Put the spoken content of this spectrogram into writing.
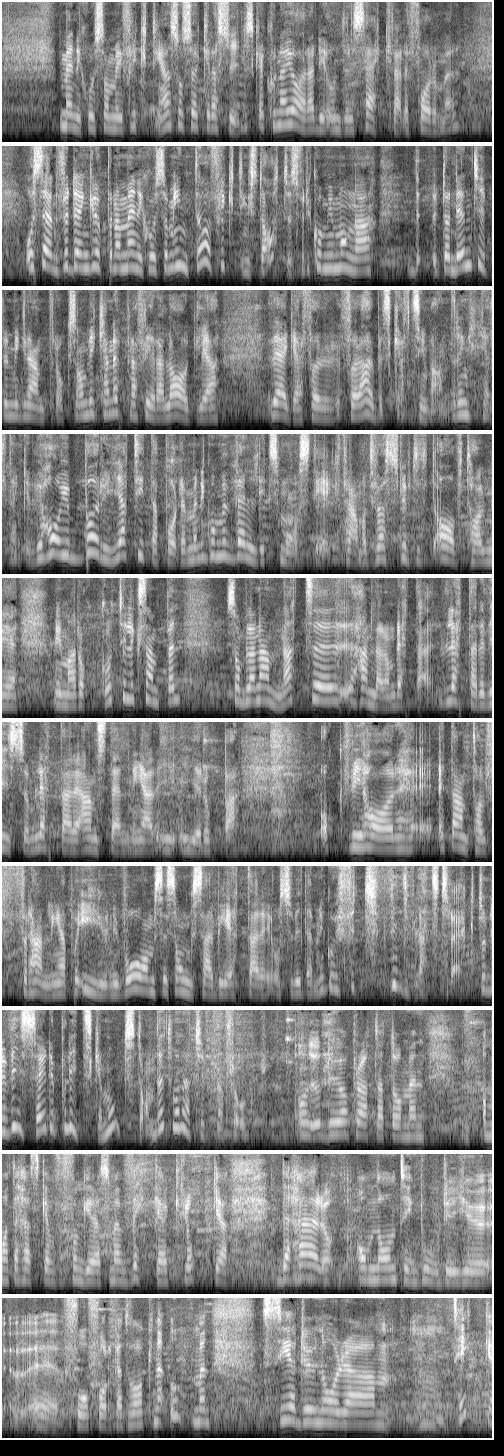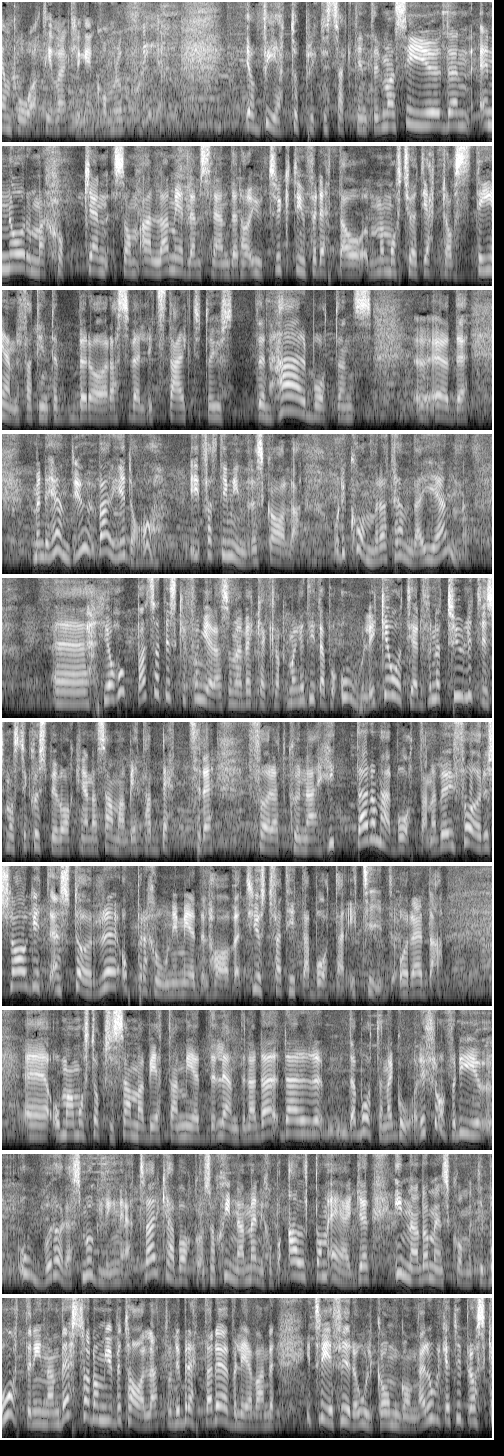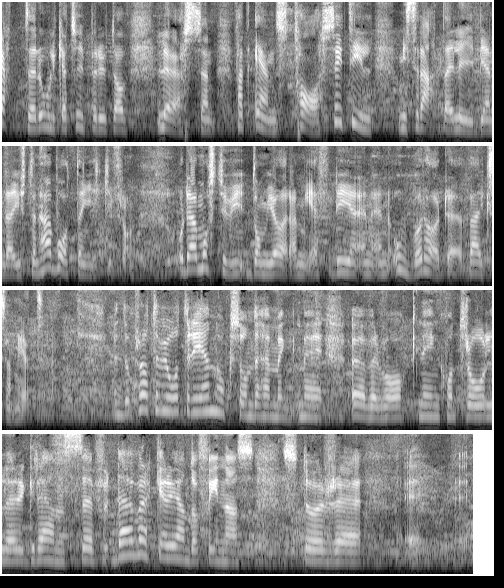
människor som är flyktingar som söker asyl ska kunna göra det under säkrare former. Och sen för den gruppen av människor som inte har flyktingstatus, för det kommer ju många utan den typen migranter också, om vi kan öppna flera lagliga vägar för, för arbetskraftsinvandring helt enkelt. Vi har ju börjat titta på det men det går med väldigt små steg framåt. Vi har slutit ett avtal med, med Marocko till exempel som bland annat eh, handlar om detta. Lättare visum, lättare anställningar i, i Europa. Och vi har ett antal förhandlingar på EU-nivå om säsongsarbetare och så vidare. Men det går ju förtvivlat trögt och det visar ju det politiska motståndet på den här typen av frågor. Och du har pratat om, en, om att det här ska fungera som en väckarklocka. Det här om någonting borde ju eh, få folk att vakna upp. Men ser du några mm, tecken på att det verkligen kommer att ske? Jag vet uppriktigt sagt inte. Man ser ju den enorma chocken som alla medlemsländer har uttryckt inför detta och man måste ju ha ett hjärta av sten för att inte beröras väldigt starkt av just den här båtens eh, öde. Men det händer ju varje dag, fast i mindre skala. Och det kommer att hända igen. Eh, jag hoppas att det ska fungera som en väckarklocka. Man kan titta på olika åtgärder för naturligtvis måste kustbevakningarna samarbeta bättre för att kunna hitta de här båtarna. Vi har ju föreslagit en större operation i Medelhavet just för att hitta båtar i tid och rädda. Eh, och man måste också samarbeta med länderna där, där, där båtarna går ifrån för det är ju oerhörda smugglingnätverk här bakom som skinnar människor på allt de äger innan de ens kommer till båten. Innan dess har de ju betalat, och det berättade överlevande, i tre, fyra olika omgångar. Olika typer av skatter, olika typer utav lösen för att ens ta sig till Misrata i Libyen där just den här båten gick ifrån. Och där måste vi, de göra mer för det är en, en oerhörd eh, verksamhet. Men då pratar vi återigen också om det här med, med övervakning, kontroller, gränser. För där verkar det ändå finnas större eh,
